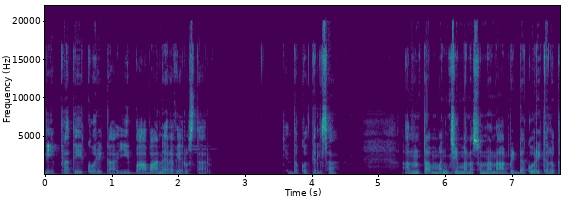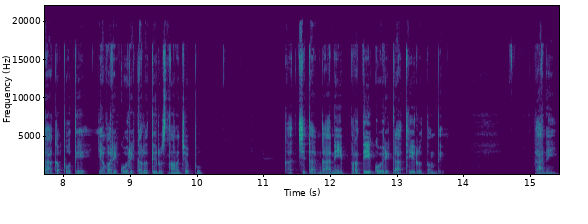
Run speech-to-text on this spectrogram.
నీ ప్రతి కోరిక ఈ బాబా నెరవేరుస్తారు. ఎందుకో తెలుసా? అంత మంచి మనసున్న నా బిడ్డ కోరికలు కాకపోతే ఎవరి కోరికలు తీరుస్తానో చెప్పు. ఖచ్చితంగా నీ ప్రతి కోరిక తీరుతుంది. కానీ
